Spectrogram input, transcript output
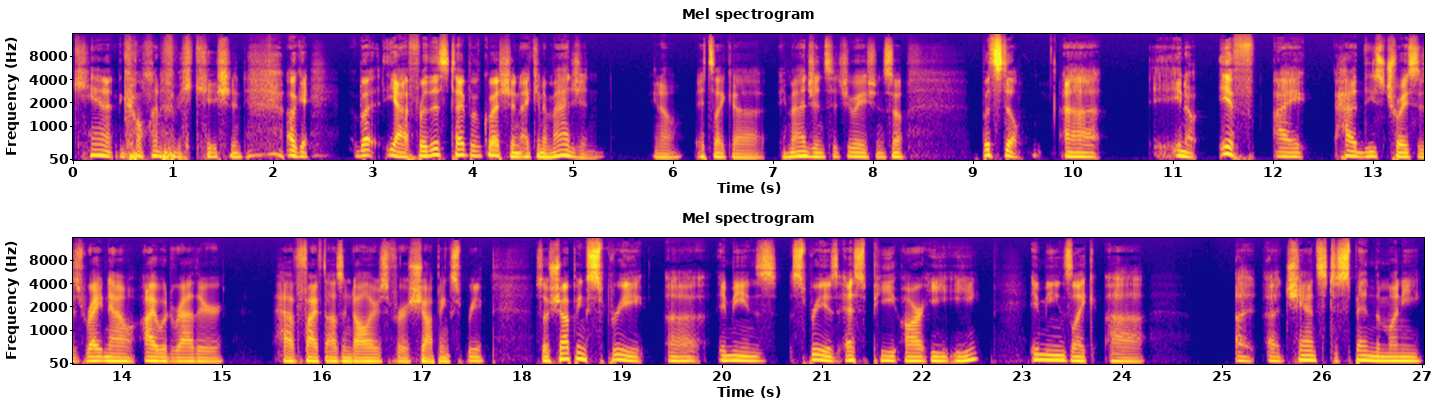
can't go on a vacation. Okay, but yeah, for this type of question, I can imagine. You know, it's like a imagine situation. So, but still, uh, you know, if I had these choices right now, I would rather have five thousand dollars for a shopping spree. So shopping spree, uh, it means spree is S P R E E. It means like uh, a a chance to spend the money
